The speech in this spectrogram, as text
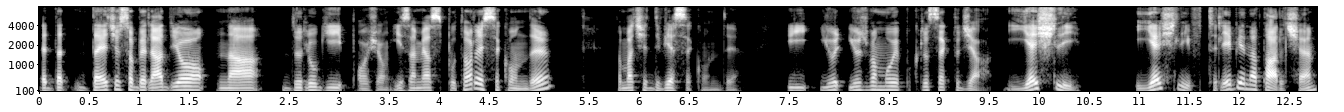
da dajecie sobie radio na drugi poziom i zamiast półtorej sekundy to macie 2 sekundy. I ju, już wam mówię pokrótce, jak to działa. Jeśli, jeśli w trybie natarcie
